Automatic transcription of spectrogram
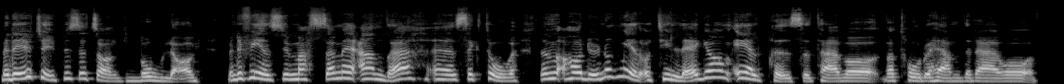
Men det är ju typiskt ett sådant bolag. Men det finns ju massa med andra eh, sektorer. Men har du något mer att tillägga om elpriset här? Vad, vad tror du händer där och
